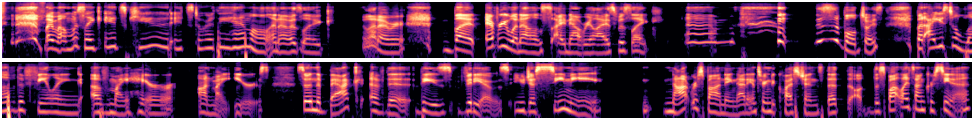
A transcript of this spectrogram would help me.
my mom was like, it's cute. It's Dorothy Hamill. And I was like, whatever. But everyone else I now realize was like, um, this is a bold choice. But I used to love the feeling of my hair on my ears. So in the back of the these videos, you just see me not responding, not answering to questions. That the, the spotlight's on Christina,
